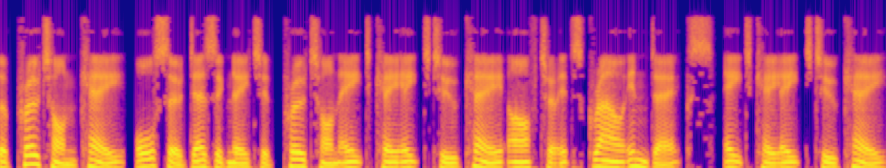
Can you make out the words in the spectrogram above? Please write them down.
The proton K, also designated proton 8K82K after its Grau index, 8K82K,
